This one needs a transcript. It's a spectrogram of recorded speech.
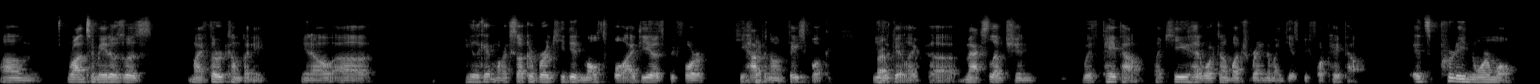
Um, Rotten Tomatoes was my third company. You know, uh, you look at Mark Zuckerberg; he did multiple ideas before he happened on Facebook. You right. look at like uh, Max Levchin with PayPal; like he had worked on a bunch of random ideas before PayPal. It's pretty normal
